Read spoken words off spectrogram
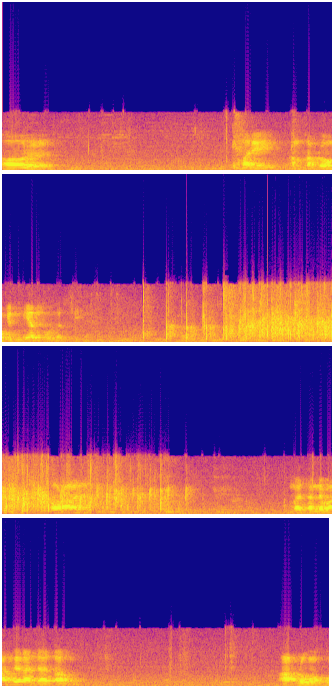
और हमारी हम सब लोगों की नीयत बहुत अच्छी है मैं धन्यवाद देना चाहता हूँ आप लोगों को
